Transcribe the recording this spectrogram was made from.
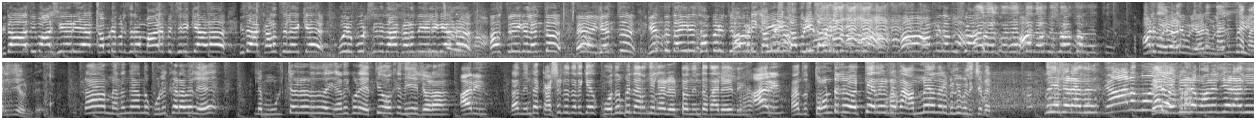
ഇതാ ആദിവാസിയേറിയ കബഡി മത്സരം ആരംഭിച്ചിരിക്കുകയാണ് ഇതാ കളത്തിലേക്ക് ഒരു പുരുഷൻ ഇതാ കടന്നു ചെല്ലുകയാണ് ആ സ്ത്രീകൾ എന്ത് എന്ത് എന്ത് ധൈര്യം സംഭരിച്ചു അമിത വിശ്വാസം അടിപൊളി അടിപൊളി നല്ല അടിപൊളി പരിചയമുണ്ട് എടാ മെനഞ്ഞാന്ന് കുളിക്കടവിൽ ഇല്ല കൂടെ എത്തി നോക്കി നീ ഇല്ലടാ ആര് എടാ നിന്റെ കഷണ്ടി തലയ്ക്ക് കൊതുമ്പിന് ഇട്ടോ നിന്റെ തലയിൽ ആര്? അത് തൊണ്ടിന് ഒറ്റ അമ്മയെന്നൊരു വിളി വിളിച്ചവൻ നീ അല്ലടാ അത് ഞാനൊന്നും മോനല്ലേടാ നീ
